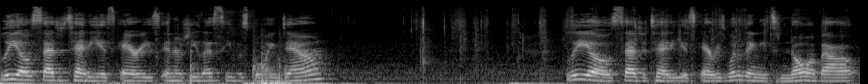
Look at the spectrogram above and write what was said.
Leo, Sagittarius, Aries energy. Let's see what's going down. Leo, Sagittarius, Aries. What do they need to know about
